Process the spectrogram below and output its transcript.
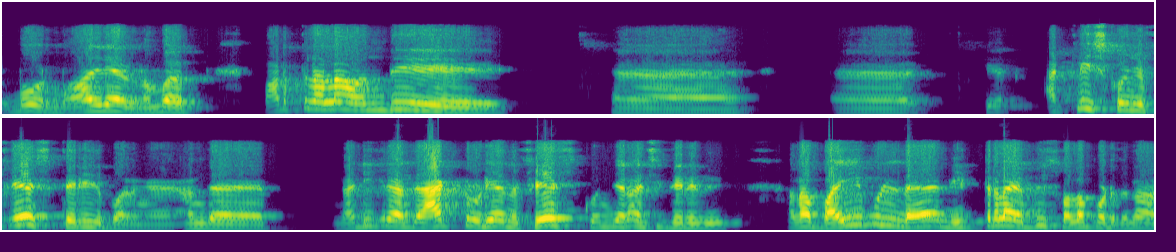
ரொம்ப ஒரு மாதிரியா இருக்கும் நம்ம படத்துல எல்லாம் வந்து அட்லீஸ்ட் கொஞ்சம் ஃபேஸ் தெரியுது பாருங்க. அந்த நடிக்கிற அந்த ஆக்டருடைய அந்த ஃபேஸ் கொஞ்சம் நாச்சு தெரியுது. ஆனா பைபிள்ல லிட்டரலா எப்படி சொல்லப்படுதுன்னா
